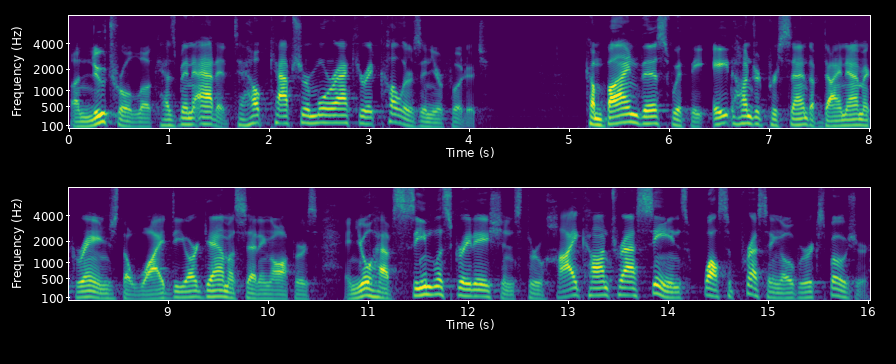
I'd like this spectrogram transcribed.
A neutral look has been added to help capture more accurate colors in your footage. Combine this with the 800% of dynamic range the Wide DR gamma setting offers, and you'll have seamless gradations through high contrast scenes while suppressing overexposure.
